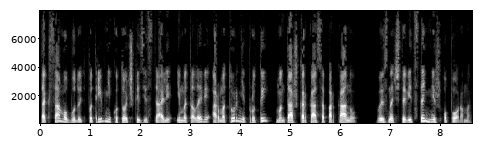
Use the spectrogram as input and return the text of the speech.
Так само будуть потрібні куточки зі сталі і металеві арматурні прути, монтаж каркаса паркану. Визначте відстань між опорами.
